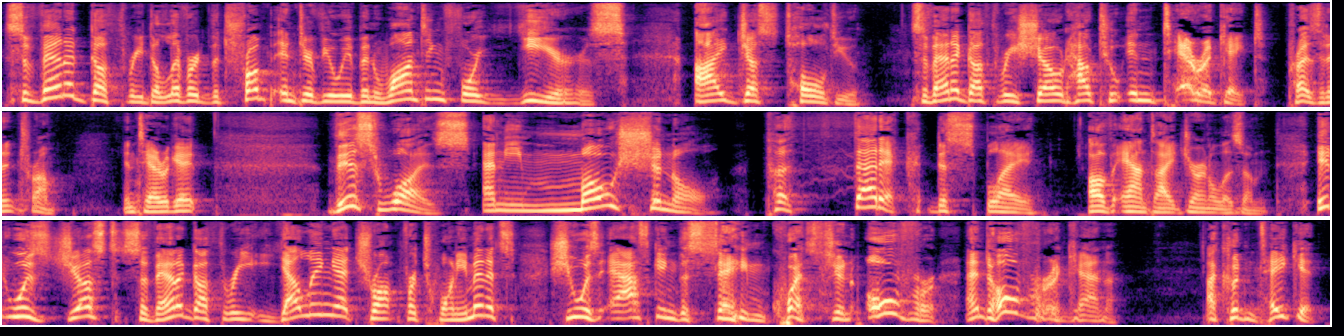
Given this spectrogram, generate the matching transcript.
Savannah Guthrie delivered the Trump interview we've been wanting for years. I just told you. Savannah Guthrie showed how to interrogate President Trump. Interrogate? This was an emotional, pathetic display of anti-journalism. It was just Savannah Guthrie yelling at Trump for 20 minutes. She was asking the same question over and over again. I couldn't take it.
